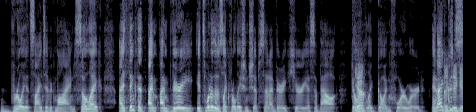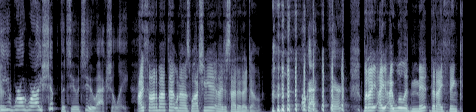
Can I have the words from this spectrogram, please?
brilliant scientific mind so like i think that i'm i'm very it's one of those like relationships that i'm very curious about going Yeah. like going forward and i, could see it. a world where i ship the two too actually I thought about that when I was watching it, and I decided I don't. okay fair but I, I, I will admit that I think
